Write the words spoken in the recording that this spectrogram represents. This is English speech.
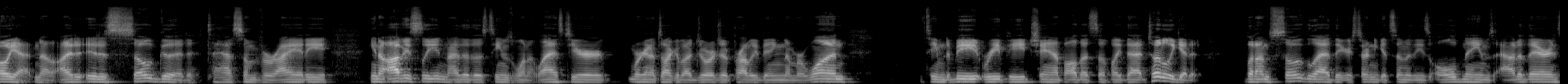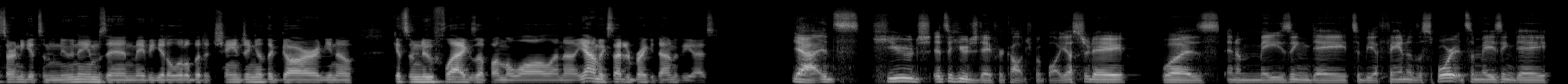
Oh yeah, no, I, it is so good to have some variety. You know, obviously neither of those teams won it last year. We're going to talk about Georgia probably being number one team to beat, repeat champ, all that stuff like that. Totally get it. But I'm so glad that you're starting to get some of these old names out of there and starting to get some new names in. Maybe get a little bit of changing of the guard. You know, get some new flags up on the wall. And uh, yeah, I'm excited to break it down with you guys. Yeah, it's huge. It's a huge day for college football. Yesterday was an amazing day to be a fan of the sport. It's an amazing day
